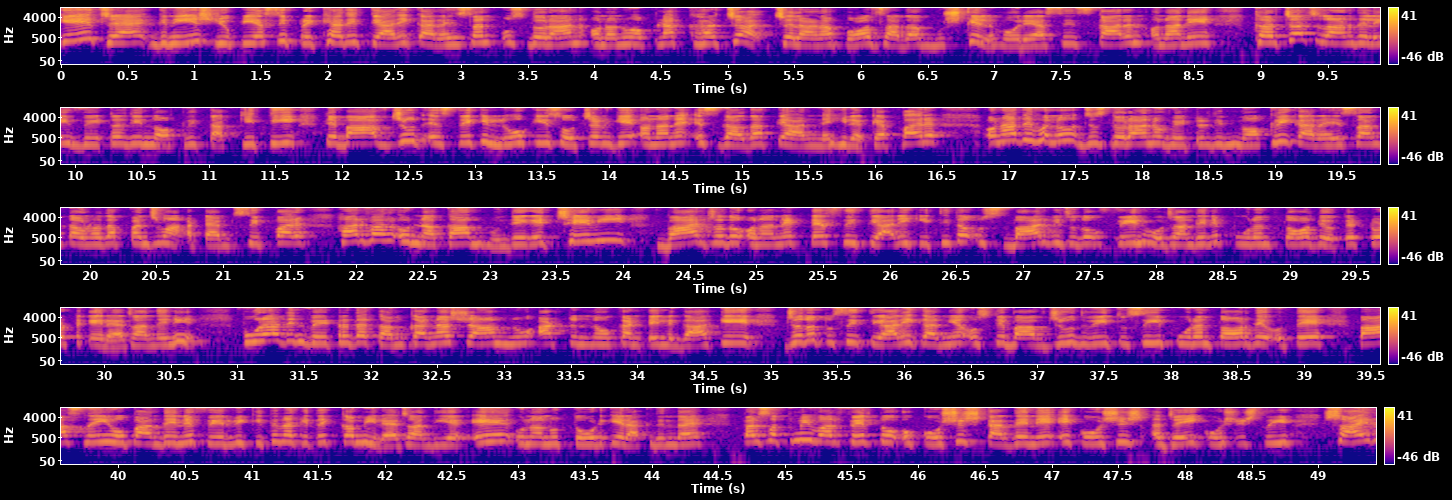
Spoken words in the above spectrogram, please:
ਕੇ ਜੈ ਗਣੇਸ਼ ਯੂਪੀਐਸਸੀ ਪ੍ਰੀਖਿਆ ਦੀ ਤਿਆਰੀ ਕਰ ਰਹੇ ਸਨ। ਉਸ ਦੌਰਾਨ ਉਹਨਾਂ ਨੂੰ ਆਪਣਾ ਖਰਚਾ ਚਲਾਉਣਾ ਬਹੁਤ ਜ਼ਿਆਦਾ ਮੁਸ਼ਕਿਲ ਹੋ ਰਿਹਾ ਸੀ। ਇਸ ਕਾਰਨ ਉਹਨਾਂ ਨੇ ਖਰਚਾ ਚਲਾਉਣ ਦੇ ਲਈ ਵੇਟਰ ਦੀ ਨੌਕਰੀ ਤੱਕ ਕੀਤੀ ਤੇ ਬਾਵਜੂਦ ਇਸ ਦੇ ਕਿ ਲੋਕ ਕੀ ਸੋਚਣਗੇ, ਉਹਨਾਂ ਨੇ ਇਸ ਗੱਲ ਦਾ ਧਿਆਨ ਨਹੀਂ ਰੱਖਿਆ। ਪਰ ਉਹਨਾਂ ਦੇ ਵੱਲੋਂ ਜਿਸ ਦੌਰਾਨ ਉਹ ਵੇਟਰ ਦੀ ਨੌਕਰੀ ਕਰ ਰਹੇ ਸਨ ਤਾਂ ਉਹਨਾਂ ਦਾ ਪੰਜਵਾਂ ਅਟੈਂਪਟ ਸੀ। ਪਰ ਹਰ ਵਾਰ ਉਹ ਨਾਕਾਮ ਹੁੰਦੇ ਗਏ। ਛੇਵੀਂ ਵਾਰ ਜਦੋਂ ਉਹਨਾਂ ਨੇ ਟੈਸਟ ਦੀ ਤਿਆਰੀ ਕੀਤੀ ਤਾਂ ਉਸ ਵਾਰ ਵੀ ਜਦੋਂ ਫੇਲ ਹੋ ਜਾਂਦੇ ਨੇ, ਪੂਰਨ ਤੌਰ ਦੇ ਉੱਤੇ ਟੁੱਟ ਕੇ ਰਹਿ ਜਾਂਦੇ ਨੇ। ਪੂਰਾ ਦਿਨ ਵੇਟਰ ਦਾ ਕੰਮ ਕਰਨਾ, ਸ਼ਾਮ ਨੂੰ 8 ਤੋਂ 9 ਘੰਟੇ ਲਗਾ ਕੇ ਜਦੋਂ ਤੁਸੀਂ ਤਿਆਰੀ ਕਰਨੀ ਹੈ ਉਸ ਦੇ ਬਾਵਜੂਦ ਵੀ ਤੁਸੀਂ ਪੂਰਨ ਤੌਰ ਦੇ ਉੱਤੇ ਪਾਸ ਨਹੀਂ ਹੋ ਪਾਉਂਦੇ ਨੇ, ਫਿਰ ਵੀ ਕਿਤੇ ਨਾ ਕਿਤੇ ਕਮੀ ਰਹਿ ਜਾਂਦੀ ਹੈ। ਇਹ ਉਹਨਾਂ ਨੂੰ ਤੋੜ ਕੇ ਰੱਖ ਦਿੰਦਾ ਹੈ। ਪਰ ਸੱਤਵੀਂ ਵਾਰ ਫਿਰ ਤੋਂ ਉਹ ਕੋਸ਼ਿਸ਼ ਕਰਦੇ ਨੇ। ਇਹ ਕੋਸ਼ਿਸ਼ ਅਜਿਹੀ ਕੋਸ਼ਿਸ਼ ਸੀ, ਸ਼ਾਇਦ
